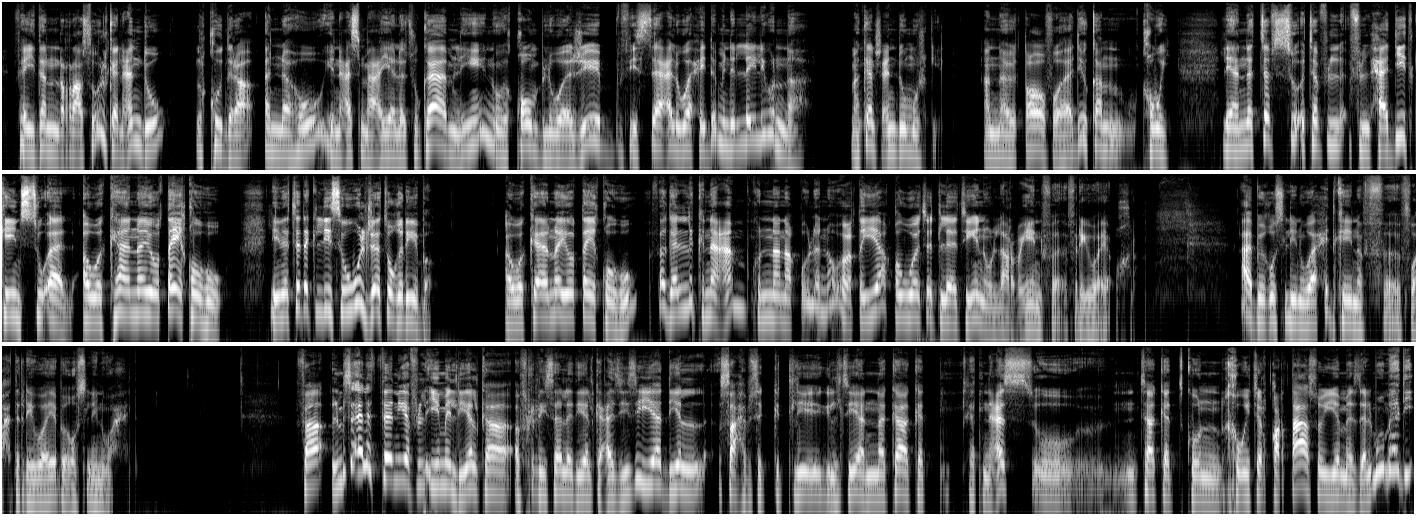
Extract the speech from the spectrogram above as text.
فاذا الرسول كان عنده القدرة أنه ينعس مع عيالته كاملين ويقوم بالواجب في الساعة الواحدة من الليل والنهار. ما كانش عنده مشكل أنه يطوف وهذه وكان قوي. لأن في الحديث كاين السؤال أو كان يطيقه؟ لأن تدك اللي سول جاته غريبة. أو كان يطيقه؟ فقال لك نعم كنا نقول أنه أعطي قوة 30 ولا 40 في رواية أخرى. آه بغسل واحد كاينة في واحد الرواية بغسل واحد. فالمسألة الثانية في الإيميل ديالك في الرسالة ديالك عزيزي هي ديال صاحبتك قلت لي قلتي أنك كتنعس وانت كتكون خويتي القرطاس وهي مازال المهم هذه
